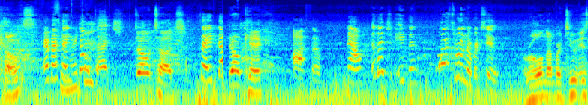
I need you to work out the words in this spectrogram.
cones. Everybody say, Right don't there. touch. Don't touch. Say, don't. Don't kick. Awesome. Now, let you, Ethan, what's rule number two? Rule number two is.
